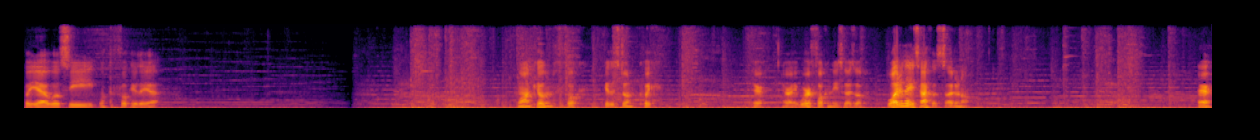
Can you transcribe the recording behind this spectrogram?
but yeah, we'll see. What the fuck are they at? Come on, kill them. Fuck. Get this done, quick. There. Alright, we're fucking these guys up. Why do they attack us? I don't know. There.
